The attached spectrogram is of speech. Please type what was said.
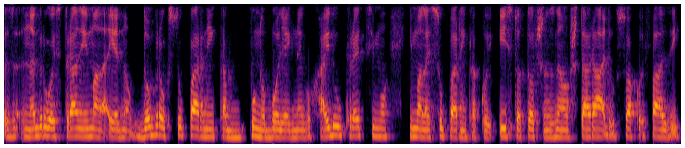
za, na drugoj strani imala jednog dobrog suparnika, puno boljeg nego Hajduk recimo, imala je suparnika koji isto točno znao šta radi u svakoj fazi,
